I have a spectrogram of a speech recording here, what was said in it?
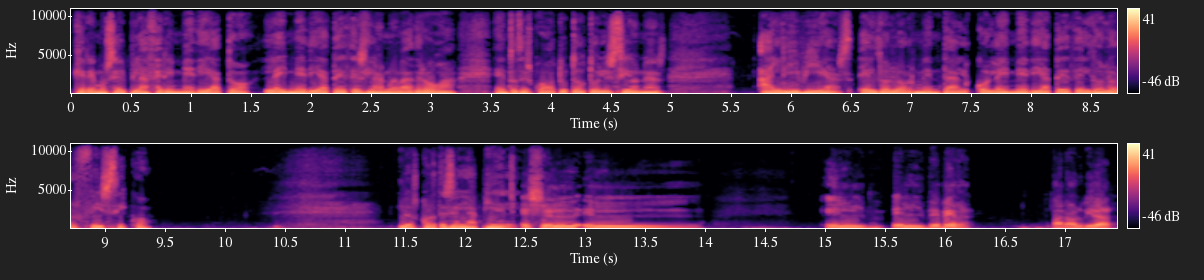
Queremos el placer inmediato. La inmediatez es la nueva droga. Entonces, cuando tú te autolesionas, alivias el dolor mental con la inmediatez del dolor físico. Los cortes en la piel Es el, el, el, el beber para olvidar.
